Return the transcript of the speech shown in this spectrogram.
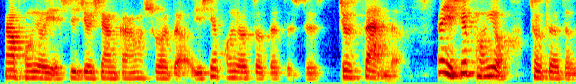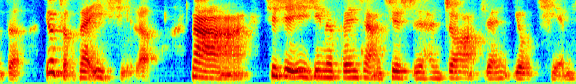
那朋友也是，就像刚刚说的，有些朋友走着走着就散了，那有些朋友走着走着又走在一起了。那谢谢玉晶的分享，确实很重要。人有钱、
